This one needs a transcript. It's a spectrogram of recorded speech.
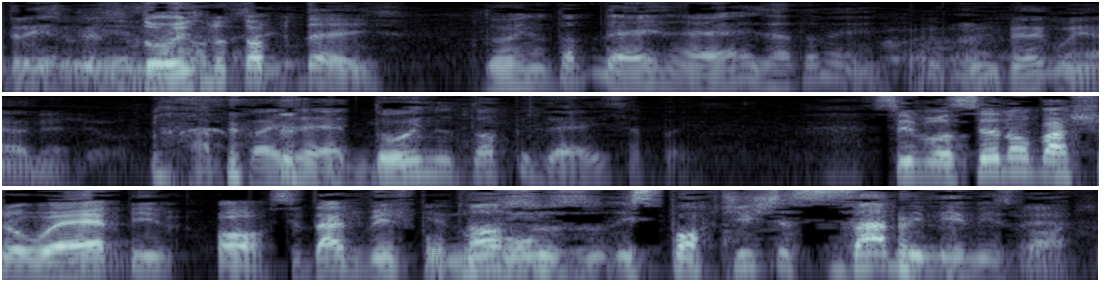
três pessoas. Dois no top 10. Dois no top 10, né? É, exatamente. Eu tô envergonhado. Rapaz, é, dois no top 10, rapaz. Se você não baixou o app, ó, cidadeverde.com nossos esportistas sabem mesmo esporte.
